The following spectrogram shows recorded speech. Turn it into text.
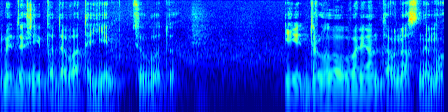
Ми повинні подавати їм цю воду. І другого варіанту в нас нема.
